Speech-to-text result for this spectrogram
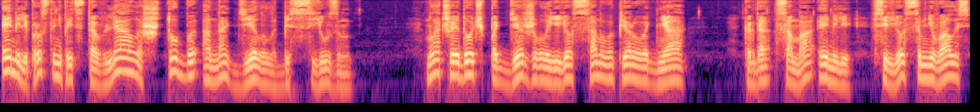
Эмили просто не представляла, что бы она делала без Сьюзен. Младшая дочь поддерживала ее с самого первого дня, когда сама Эмили всерьез сомневалась,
